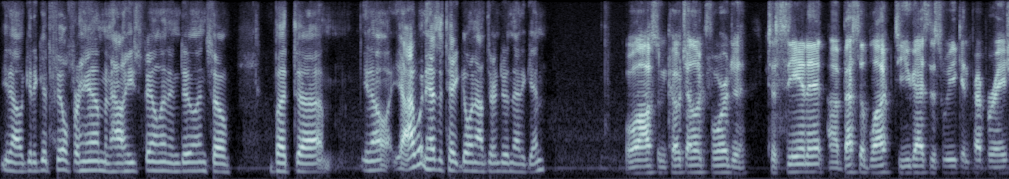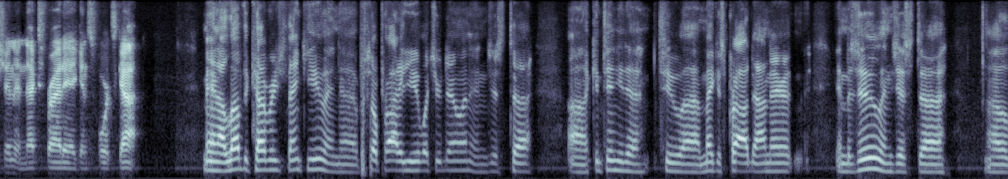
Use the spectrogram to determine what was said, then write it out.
you know, get a good feel for him and how he's feeling and doing. So, but, um, you know, yeah, I wouldn't hesitate going out there and doing that again. Well, awesome, coach. I look forward to, to seeing it. Uh, best of luck to you guys this week in preparation and next Friday against Fort Scott. Man, I love the coverage. Thank you. And uh, so proud of you, what you're doing. And just, uh, uh, continue to to uh, make us proud down there in Mizzou, and just uh, uh,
